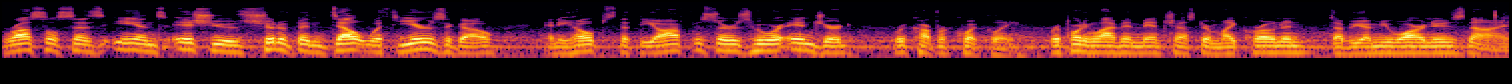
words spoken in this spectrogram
Russell says Ian's issues should have been dealt with years ago, and he hopes that the officers who were injured recover quickly. Reporting live in Manchester, Mike Cronin, WMUR News 9.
